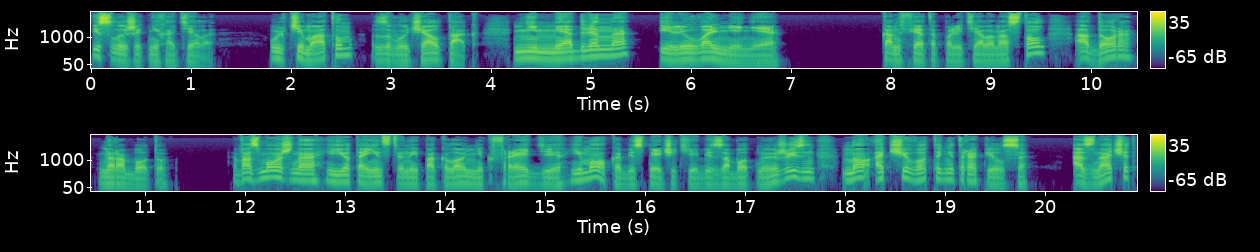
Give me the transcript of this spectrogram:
и слышать не хотела. Ультиматум звучал так «Немедленно или увольнение». Конфета полетела на стол, а Дора — на работу. Возможно, ее таинственный поклонник Фредди и мог обеспечить ей беззаботную жизнь, но от чего то не торопился. А значит,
